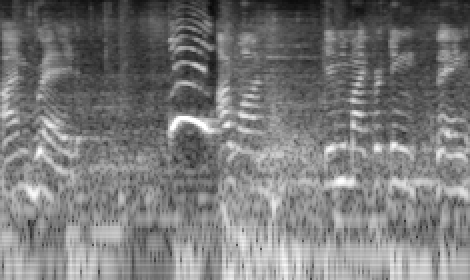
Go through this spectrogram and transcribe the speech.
I'm red. Woo! I won. Give me my freaking thing.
